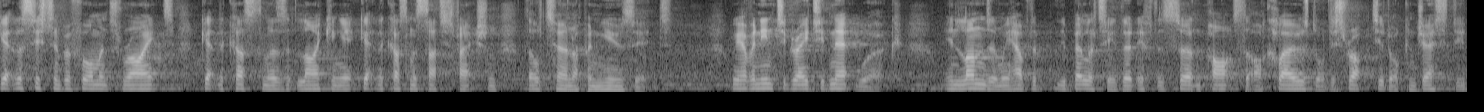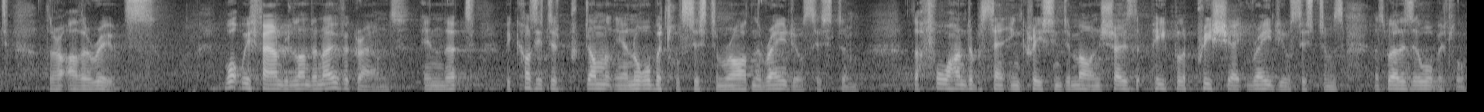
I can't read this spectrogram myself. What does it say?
Get the system performance right, get the customers liking it, get the customer satisfaction, they'll turn up and use it. We have an integrated network in London, we have the, the ability that if there's certain parts that are closed or disrupted or congested, there are other routes. What we found with London Overground, in that because it is predominantly an orbital system rather than a radial system, the 400% increase in demand shows that people appreciate radial systems as well as orbital.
